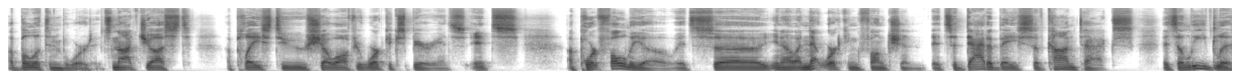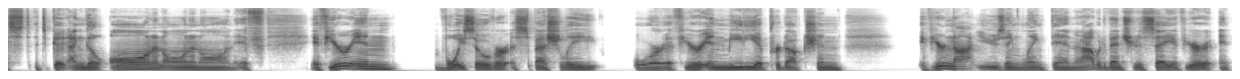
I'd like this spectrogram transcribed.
a bulletin board. It's not just a place to show off your work experience. It's a portfolio. It's uh, you know a networking function. It's a database of contacts. It's a lead list. It's good. I can go on and on and on. If if you're in voiceover, especially, or if you're in media production, if you're not using LinkedIn, and I would venture to say if you're in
